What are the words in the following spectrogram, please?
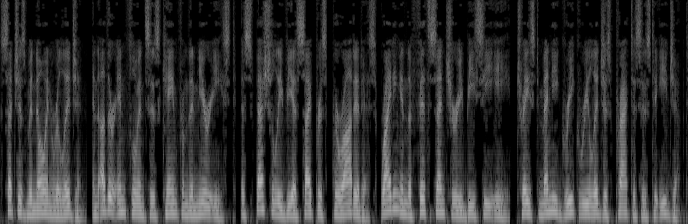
such as Minoan religion, and other influences came from the Near East, especially via Cyprus. Herodotus, writing in the 5th century BCE, traced many Greek religious practices to Egypt.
